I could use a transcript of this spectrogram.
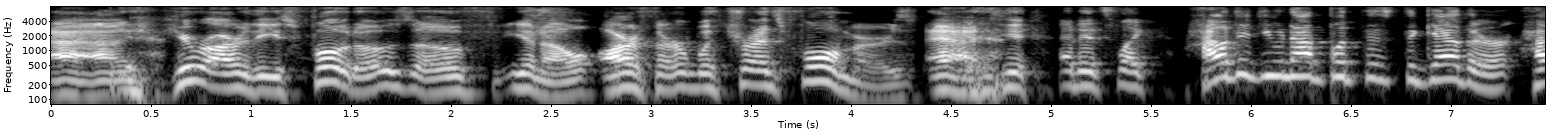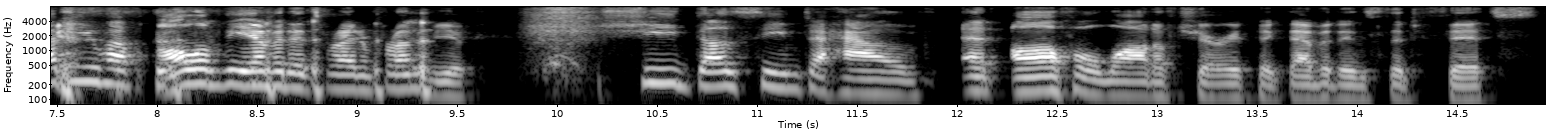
And Yeah. here are these photos of, you know, Arthur with Transformers. And, and it's like, how did you not put this together? How do you have all of the evidence right in front of you? She does seem to have an awful lot of cherry picked evidence that fits,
